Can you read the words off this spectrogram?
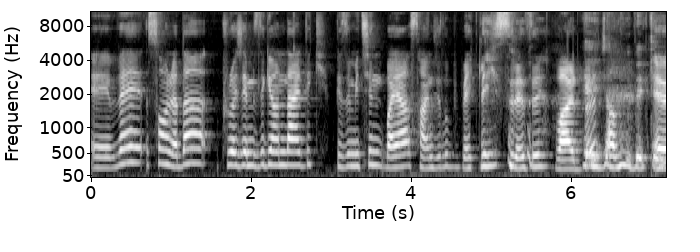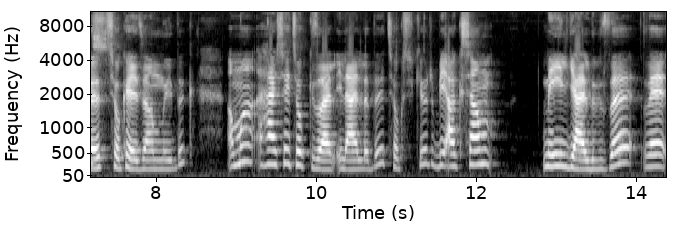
Ee, ve sonra da projemizi gönderdik. Bizim için bayağı sancılı bir bekleyiş süreci vardı. Heyecanlı bir bekleyiş. Evet, çok heyecanlıydık. Ama her şey çok güzel ilerledi çok şükür. Bir akşam mail geldi bize ve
